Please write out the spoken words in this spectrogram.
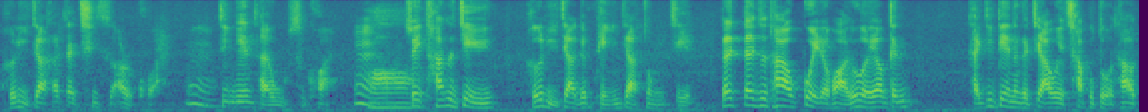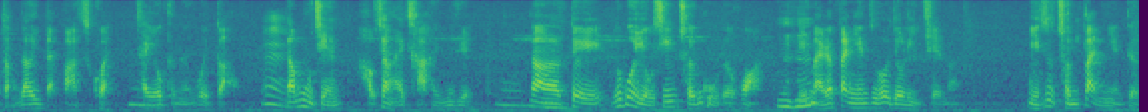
合理价它在七十二块，嗯，今天才五十块，嗯，所以它是介于合理价跟便宜价中间。但但是它要贵的话，如果要跟台积电那个价位差不多，它要涨到一百八十块才有可能会高。嗯，那目前好像还差很远。嗯，那对，如果有心存股的话，你买了半年之后就领钱了，你是存半年的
